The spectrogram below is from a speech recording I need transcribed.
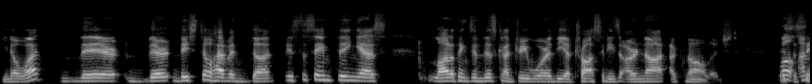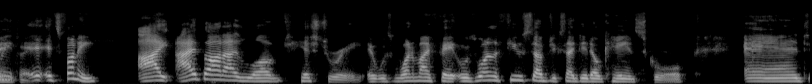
you know what they're they're they still haven't done it's the same thing as a lot of things in this country where the atrocities are not acknowledged well i mean thing. it's funny i i thought i loved history it was one of my favorite it was one of the few subjects i did okay in school and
